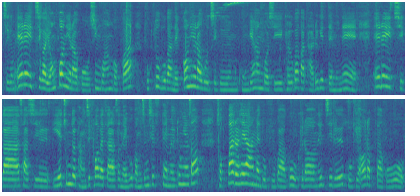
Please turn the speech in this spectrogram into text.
지금 LH가 0건이라고 신고한 것과 국토부가 4건이라고 지금 공개한 것이 결과가 다르기 때문에 LH가 사실 이해충돌 방지법에 따라서 내부 검증 시스템을 통해서 적발을 해야 함에도 불구하고 그런 의지를 보기 어렵다고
